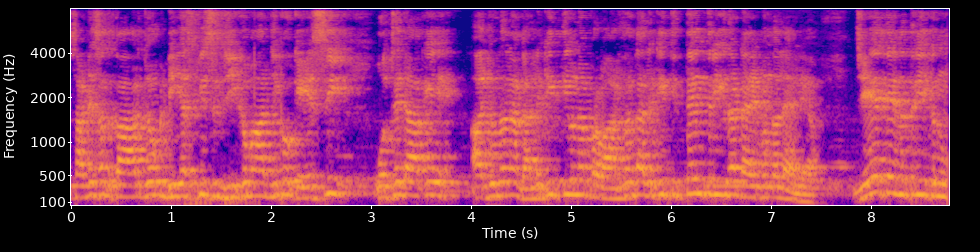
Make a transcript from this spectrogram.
ਸਾਡੇ ਸਤਿਕਾਰਯੋਗ ਡੀਐਸਪੀ ਸੁਰਜੀਤ ਕੁਮਾਰ ਜੀ ਕੋ ਕੇਸ ਸੀ। ਉੱਥੇ ਜਾ ਕੇ ਅੱਜ ਉਹਨਾਂ ਨਾਲ ਗੱਲ ਕੀਤੀ ਉਹਨਾਂ ਪਰਿਵਾਰ ਨਾਲ ਗੱਲ ਕੀਤੀ। 3 ਤਰੀਕ ਦਾ ਟਾਈਮ ਉਹਨਾਂ ਲੈ ਲਿਆ। ਜੇ 3 ਤਰੀਕ ਨੂੰ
